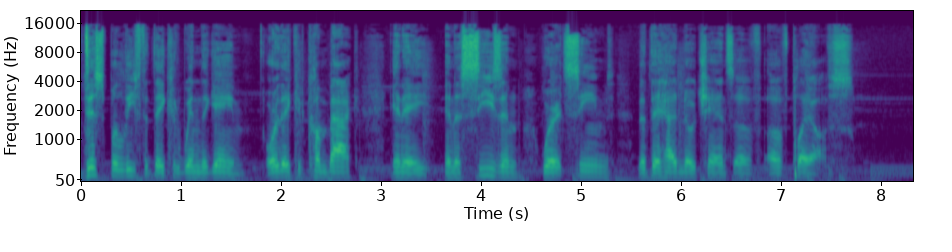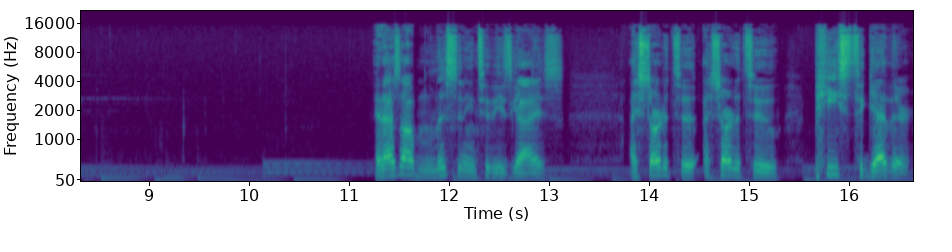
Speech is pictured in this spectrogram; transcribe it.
disbelief that they could win the game or they could come back in a in a season where it seemed that they had no chance of of playoffs. And as I'm listening to these guys, I started to I started to piece together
